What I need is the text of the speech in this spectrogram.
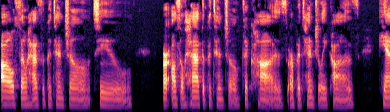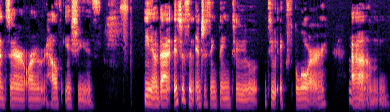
also has the potential to, or also had the potential to cause or potentially cause cancer or health issues. you know that it's just an interesting thing to to explore mm-hmm. um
